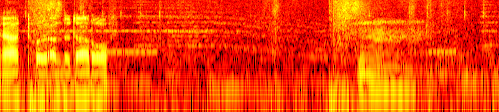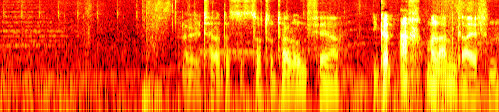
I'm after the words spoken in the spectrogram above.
Ja, toll, alle darauf. Hm. Alter, das ist doch total unfair. Die können achtmal angreifen.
